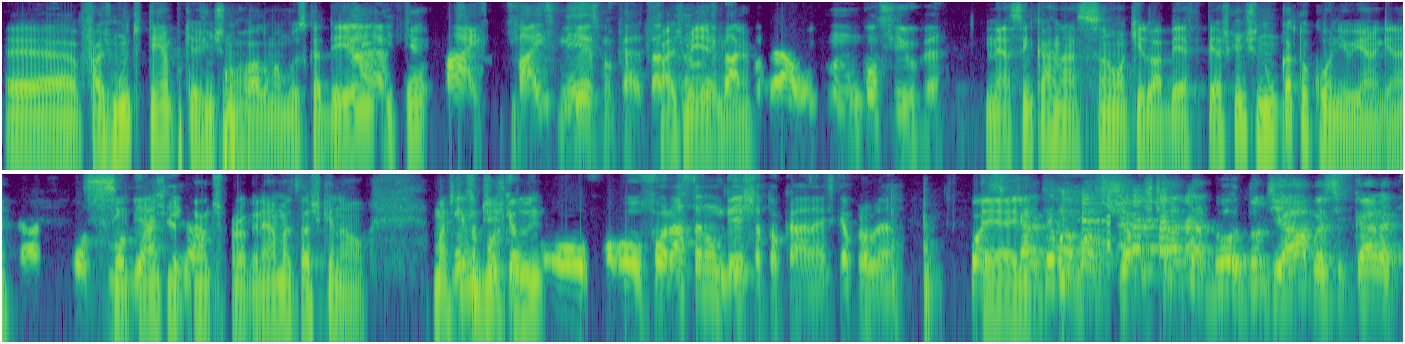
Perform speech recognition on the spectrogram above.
É, faz muito tempo que a gente não rola uma música dele Cara, e tem, Faz, faz mesmo, cara. Tá Faz mesmo, né? é a última, não consigo, cara. nessa encarnação aqui do ABFP, acho que a gente nunca tocou Neil Young, né? Acho 50 que e não. tantos programas, acho que não. Mas Mesmo tem um disco do. o, o, o Forasta não deixa tocar, né? Esse que é o problema. Pô, É, esse ele- cara tem uma voz cha- chata do, do diabo, esse cara.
